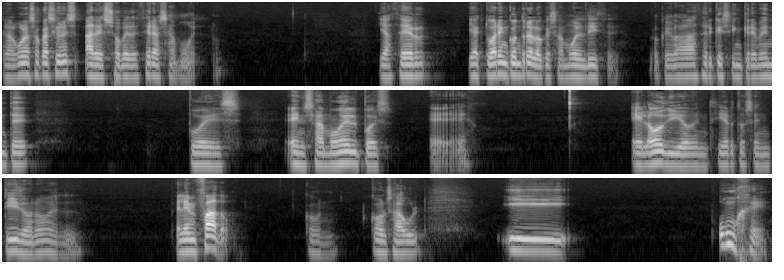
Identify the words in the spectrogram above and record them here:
en algunas ocasiones a desobedecer a Samuel y hacer y actuar en contra de lo que Samuel dice, lo que va a hacer que se incremente, pues, en Samuel, pues, eh, el odio en cierto sentido, ¿no? El, el enfado con, con Saúl. Y unge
